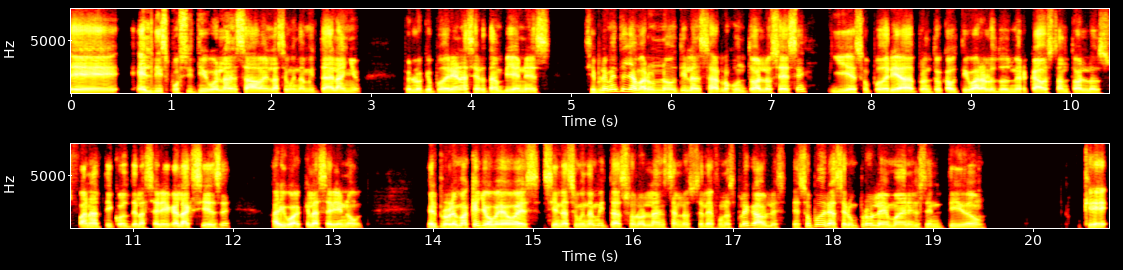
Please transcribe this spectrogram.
eh, el dispositivo lanzado en la segunda mitad del año, pero lo que podrían hacer también es Simplemente llamar un Note y lanzarlo junto a los S y eso podría de pronto cautivar a los dos mercados, tanto a los fanáticos de la serie Galaxy S, al igual que la serie Note. El problema que yo veo es, si en la segunda mitad solo lanzan los teléfonos plegables, eso podría ser un problema en el sentido que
